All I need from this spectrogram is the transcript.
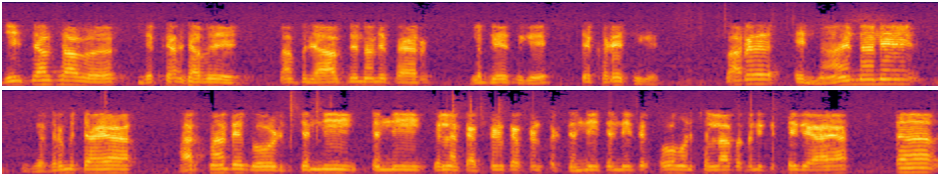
ਜੀ ਸਿਆਲ ਸਾਹਿਬ ਦੇਖਿਆ ਜਾਵੇ ਤਾਂ ਪੰਜਾਬ ਦੇ ਇਹਨਾਂ ਦੇ ਪੈਰ ਲੱਗੇ ਸੀਗੇ ਤੇ ਖੜੇ ਸੀਗੇ। ਪਰ ਇੰਨਾ ਇਹਨਾਂ ਨੇ ਗਦਰ ਮਚਾਇਆ। ਹਰ ਥਾਂ ਦੇ ਬੋਰਡ ਚੰਨੀ ਚੰਨੀ ਪਹਿਲਾਂ ਕੈਪਟਨ ਕੈਪਟਨ ਫਿਰ ਚੰਨੀ ਚੰਨੀ ਤੇ ਉਹ ਹੁਣ ਛੱਲਾ ਪਤਾ ਨਹੀਂ ਕਿੱਥੇ ਗਿਆ ਆ। ਤਾਂ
